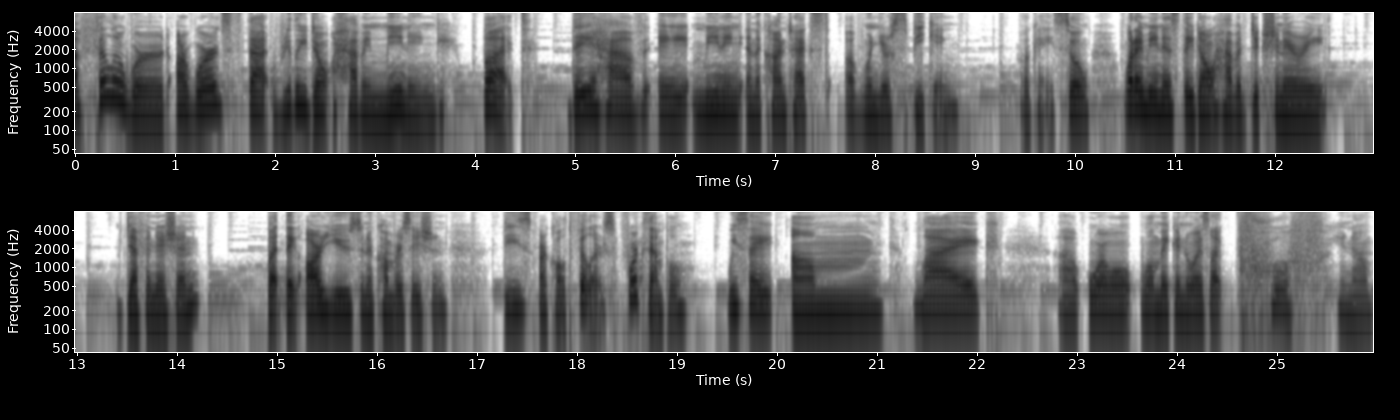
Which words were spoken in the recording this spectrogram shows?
A filler word are words that really don't have a meaning, but they have a meaning in the context of when you're speaking. Okay, so what I mean is they don't have a dictionary definition, but they are used in a conversation. These are called fillers. For example, we say um, like, uh, or we'll, we'll make a noise like, you know,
